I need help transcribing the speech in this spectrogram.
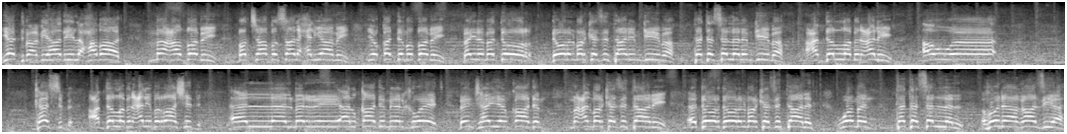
يدفع في هذه اللحظات مع الظبي بطشان بن صالح اليامي يقدم الظبي بينما الدور دور المركز الثاني مقيمة تتسلل مقيمة. عبد الله بن علي أو كسب عبد الله بن علي بن راشد المري القادم من الكويت بن جهيم قادم مع المركز الثاني. دور دور المركز الثالث. ومن تتسلل. هنا غازية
